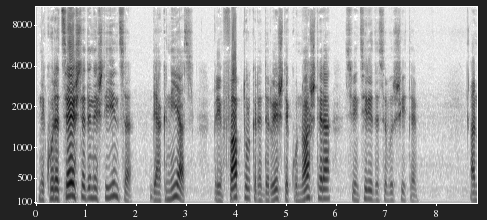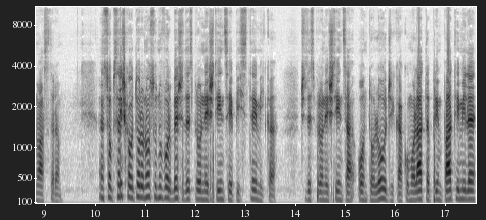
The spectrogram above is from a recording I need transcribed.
ne curățește de neștiință, de acnias, prin faptul că ne dăruiește cunoașterea Sfințirii desăvârșite a noastră. Însă observi că autorul nostru nu vorbește despre o neștiință epistemică, ci despre o neștiință ontologică acumulată prin patimile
